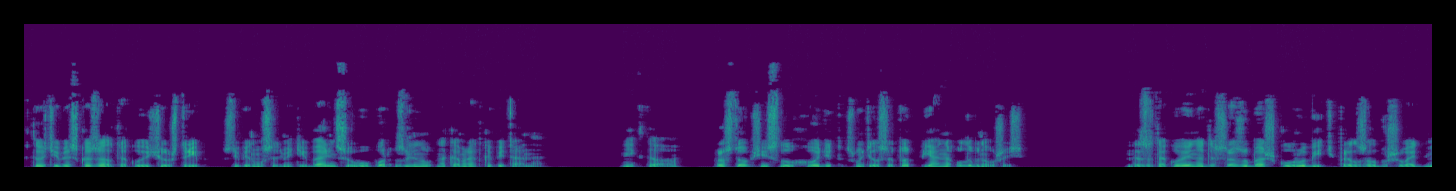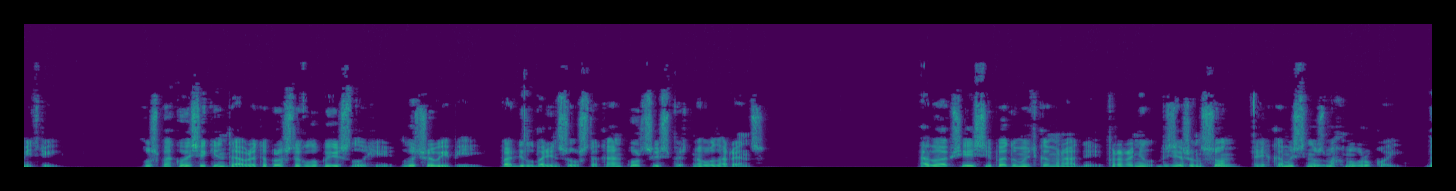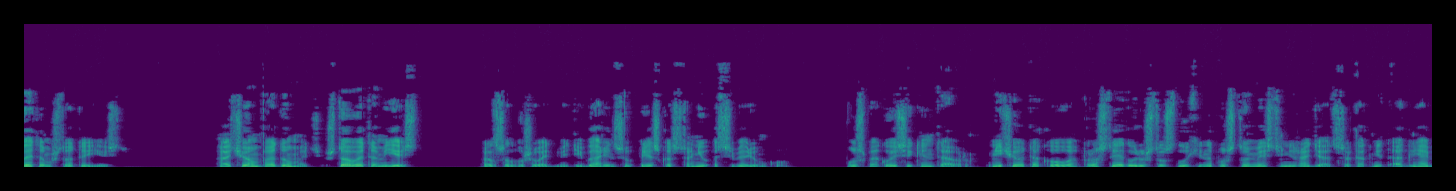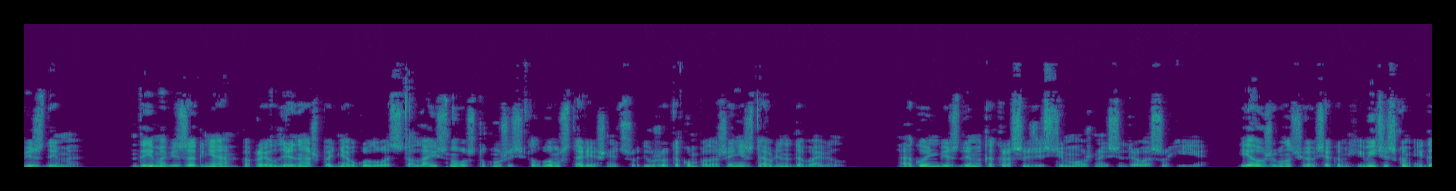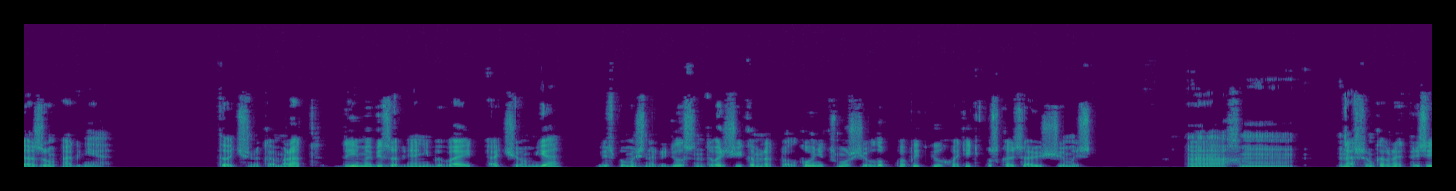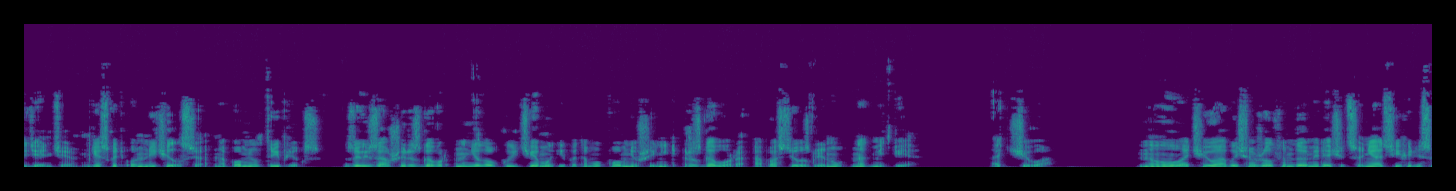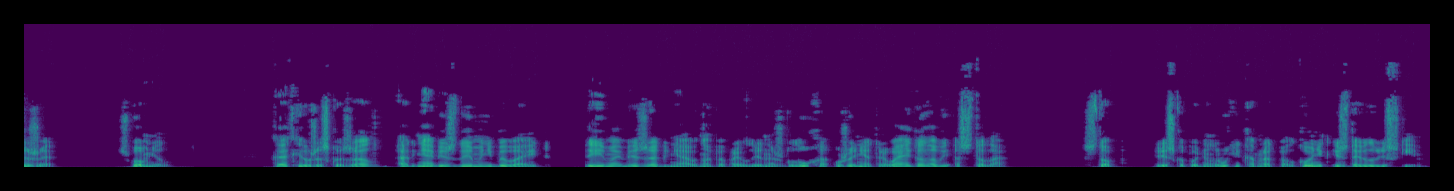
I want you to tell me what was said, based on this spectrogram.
«Кто тебе сказал такую чушь, Трип?» — встрепенулся Дмитрий Баринцев, в упор взглянув на комрад-капитана. «Никто. Просто общий слух ходит, смутился тот, пьяно улыбнувшись. Да за такое надо сразу башку рубить, продолжал бушевать Дмитрий. Успокойся, кентавр, это просто глупые слухи. Лучше выпей, подлил Баринцов в стакан порцию спиртного Лоренц. А вообще, если подумать, комрады, проронил Бзежинсон, легкомысленно взмахнув рукой. В этом что-то есть. О чем подумать? Что в этом есть? Продолжал бушевать Дмитрий Баринцев, резко отстранив от себя рюмку. «Успокойся, кентавр. Ничего такого. Просто я говорю, что слухи на пустом месте не родятся, как нет огня без дыма». «Дыма без огня», — поправил дренаж, подняв голову от стола и снова стукнувшись лбом в столешницу, и уже в таком положении сдавленно добавил. «Огонь без дыма как раз извести можно, если дрова сухие. Я уже молчу о всяком химическом и газовом огне». «Точно, комрад, дыма без огня не бывает. О чем я?» Беспомощно огляделся на товарищей комрад-полковник, сморщив лоб в попытке ухватить ускользающую мысль. «Ах, м нашем комрад-президенте. Дескать, он лечился», — напомнил Триплекс, завязавший разговор на неловкую тему и потому помнивший нить разговора, опасливо взглянул на Дмитрия. «Отчего?» «Ну, отчего обычно в желтом доме лечится, не от сифилиса же?» «Вспомнил». Как я уже сказал, огня без дыма не бывает. Дыма без огня, вновь поправил дренаж глухо, уже не отрывая головы от стола. Стоп. Резко поднял руки комрад-полковник и сдавил виски.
